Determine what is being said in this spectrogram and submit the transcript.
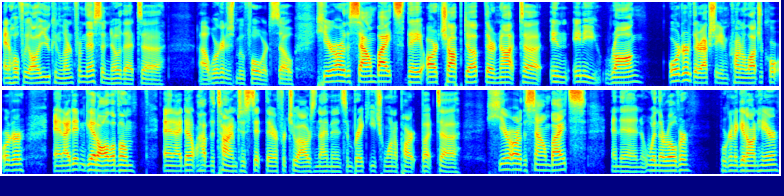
And hopefully all you can learn from this and know that uh, uh, we're going to just move forward. So here are the sound bites. They are chopped up. They're not uh, in any wrong order. They're actually in chronological order. And I didn't get all of them. And I don't have the time to sit there for two hours and nine minutes and break each one apart. But uh, here are the sound bites. And then when they're over, we're going to get on here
